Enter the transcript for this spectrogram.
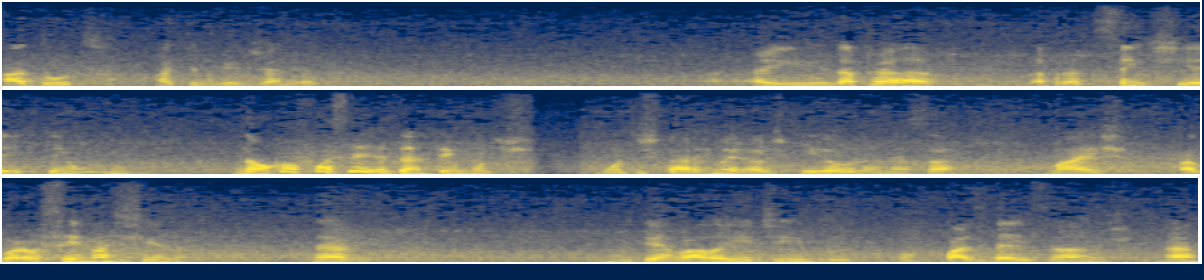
adulto aqui no Rio de Janeiro. Aí dá pra, dá pra sentir aí que tem um. Não que eu fosse, né? Tem muitos, muitos caras melhores que eu né? nessa. Mas agora você imagina, né? Um intervalo aí de, de quase 10 anos, né?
